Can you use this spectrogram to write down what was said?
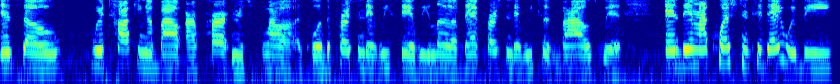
And so we're talking about our partner's flaws or the person that we said we love that person that we took vows with and then my question today would be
